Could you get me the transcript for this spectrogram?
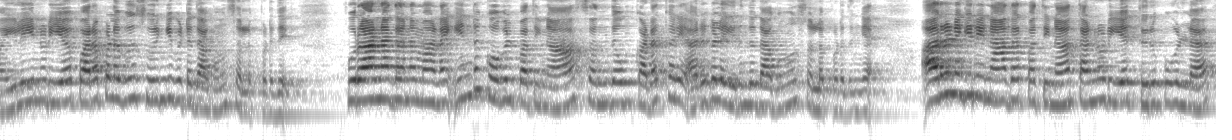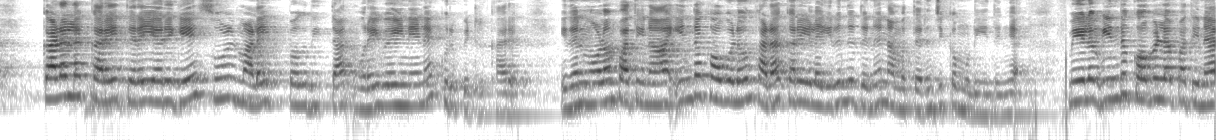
மயிலையினுடைய பரப்பளவு சுருங்கி விட்டதாகவும் சொல்லப்படுது. புராணதனமான இந்த கோவில் பார்த்தீங்கன்னா சொந்தம் கடற்கரை அருகில் இருந்ததாகவும் சொல்லப்படுதுங்க. அருணகிரிநாதர் பார்த்தீங்கன்னா தன்னுடைய திருப்புகளில் கடலக்கரை திரையருகே சூழ்மலை பகுதி தான் உறைவேனேன்னு குறிப்பிட்டிருக்காரு. இதன் மூலம் பார்த்தீங்கன்னா இந்த கோவிலும் கடற்கரையில் இருந்ததுன்னு நம்ம தெரிஞ்சுக்க முடியுதுங்க. மேலும் இந்த கோவிலில் பார்த்தீங்கன்னா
